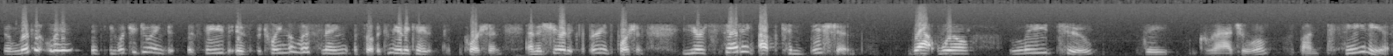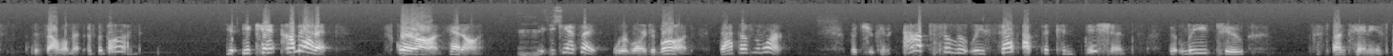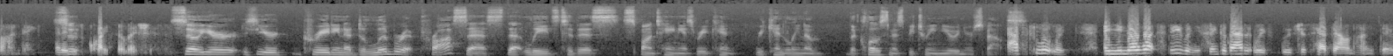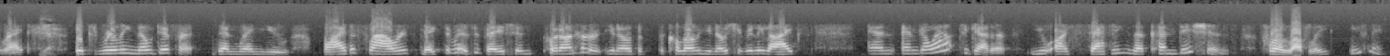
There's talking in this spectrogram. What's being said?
deliberately, what you're doing, Steve, is between the listening, so the communicate portion, and the shared experience portion, you're setting up conditions that will lead to the gradual, spontaneous development of the bond. You, you can't come at it square on, head on. Mm-hmm. You, you can't say, we're going to bond. That doesn't work. But you can absolutely set up the conditions that lead to the spontaneous bonding. And So- it is quite delicious. So you're so you're creating a deliberate process that leads to this spontaneous rekin- rekindling of the closeness between you and your spouse. Absolutely. And you know what, Steve, when you think about it, we've, we've just had Valentine's Day, right? Yeah. It's really no different than when you buy the flowers, make the reservation, put on her, you know, the, the cologne you know she really likes, and, and go out together. You are setting the conditions for a lovely evening.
